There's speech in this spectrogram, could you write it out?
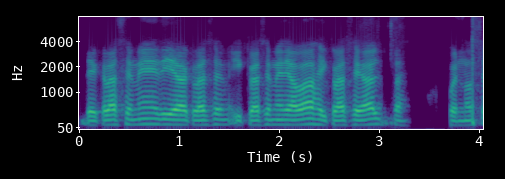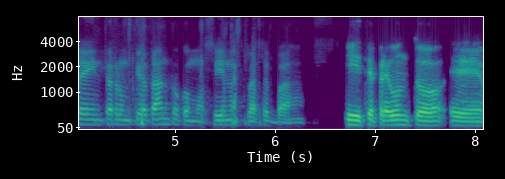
de clase media clase, y clase media baja y clase alta, pues no se interrumpió tanto como sí en las clases bajas. Y te pregunto, eh,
